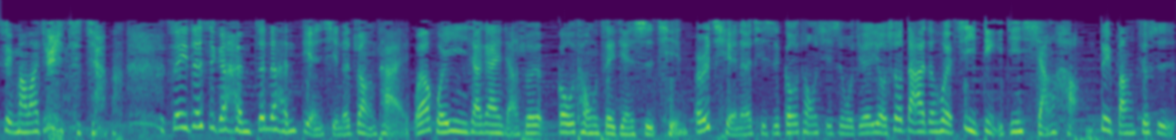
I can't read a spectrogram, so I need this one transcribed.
所以妈妈就一直讲，所以这是一个很真的很典型的状态。我要回应一下刚才讲说沟通这件事情，而且呢，其实沟通其实我觉得有时候大家都会既定已经想好对方就是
